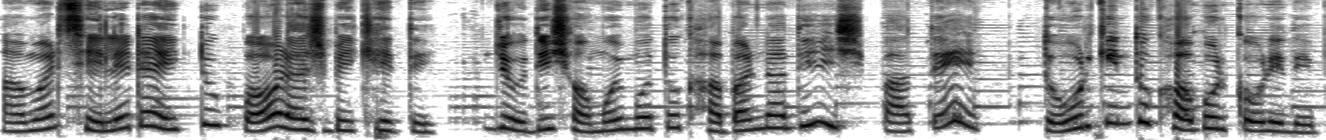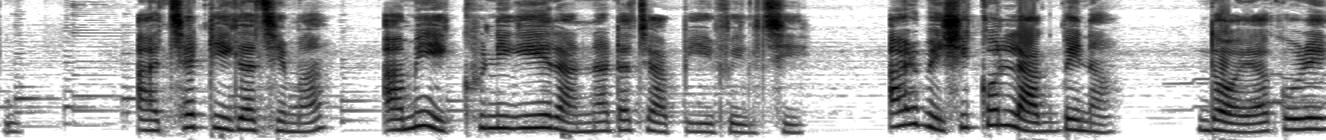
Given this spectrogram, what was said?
আমার ছেলেটা একটু পর আসবে খেতে। যদি সময় মতো খাবার না দিস পাতে, তোর কিন্তু খবর করে দেবো। আচ্ছা ঠিক আছে, মা। আমি এক্ষুনি গিয়ে রান্নাটা চাপিয়ে ফেলছি। আর বেশিক্ষণ লাগবে না। দয়া করে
